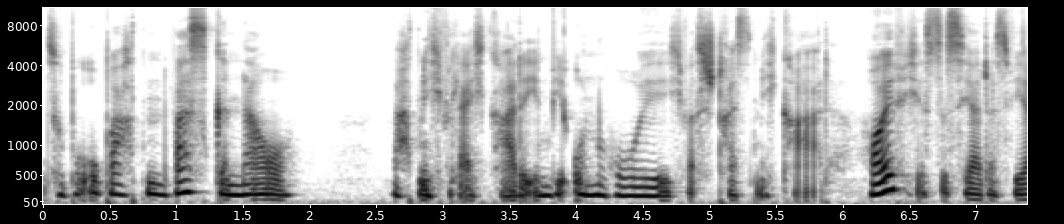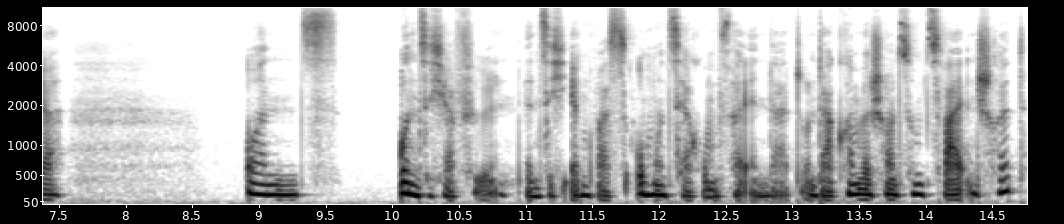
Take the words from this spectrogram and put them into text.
zu beobachten, was genau macht mich vielleicht gerade irgendwie unruhig, was stresst mich gerade. Häufig ist es ja, dass wir uns unsicher fühlen, wenn sich irgendwas um uns herum verändert. Und da kommen wir schon zum zweiten Schritt.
